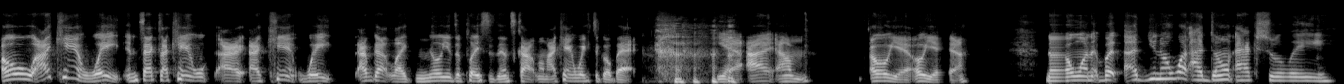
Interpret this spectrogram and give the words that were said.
oh, I can't wait. In fact, I can't. I I can't wait. I've got like millions of places in Scotland. I can't wait to go back. yeah, I um. Oh yeah. Oh yeah. No one. But I, you know what? I don't actually.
